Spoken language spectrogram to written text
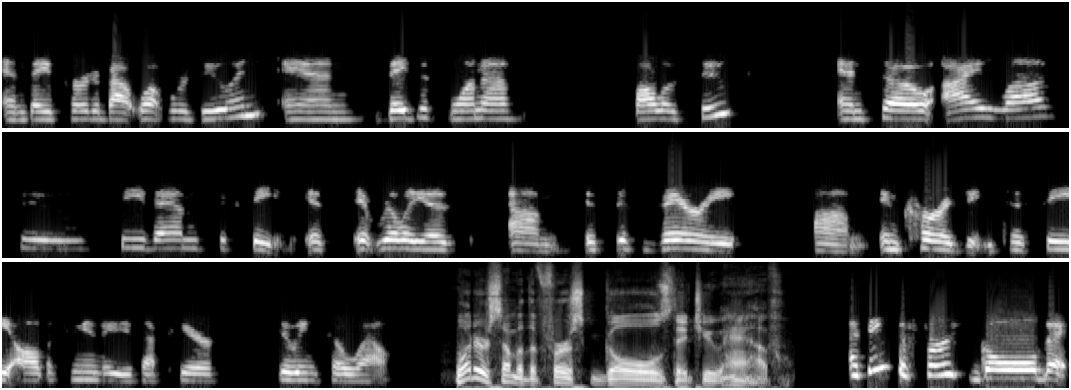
and they've heard about what we're doing and they just want to follow suit. And so I love to see them succeed. It's it really is um, it's just very um, encouraging to see all the communities up here doing so well. What are some of the first goals that you have? I think the first goal that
